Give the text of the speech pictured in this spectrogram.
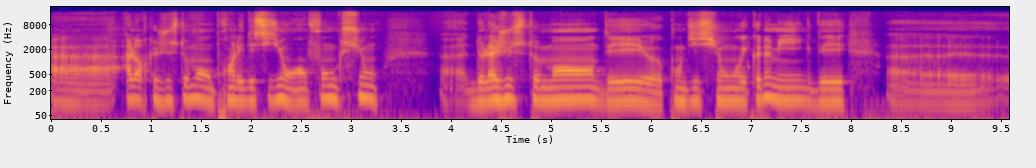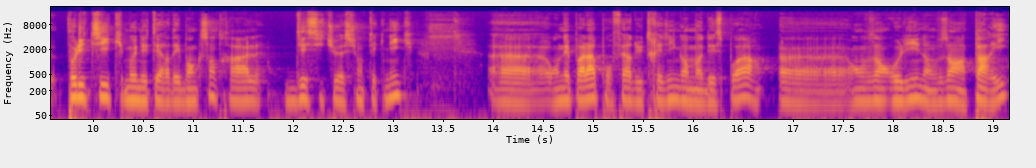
euh, alors que justement on prend les décisions en fonction de l'ajustement des euh, conditions économiques, des euh, politiques monétaires des banques centrales, des situations techniques. Euh, on n'est pas là pour faire du trading en mode espoir, euh, en faisant all-in, en faisant un pari.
